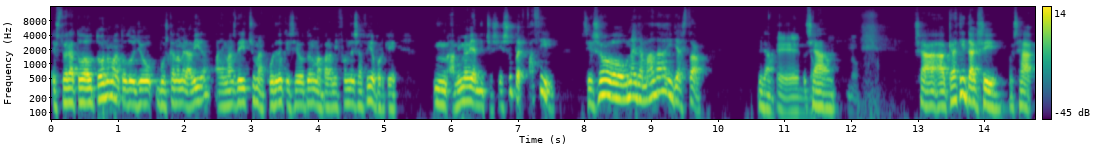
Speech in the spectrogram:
esto era todo autónoma, todo yo buscándome la vida. Además, de hecho, me acuerdo que ser autónoma para mí fue un desafío porque mm, a mí me habían dicho, si es súper fácil, si eso una llamada y ya está. Mira, Eh, o sea, No. o sea, Crazy Taxi, o sea,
